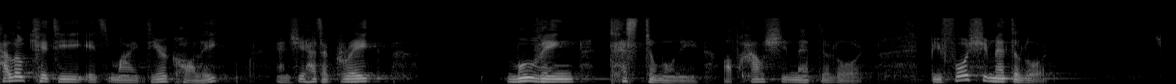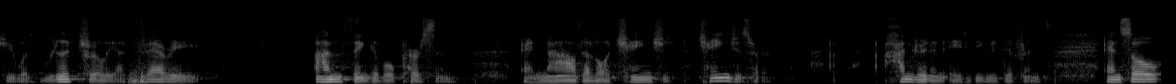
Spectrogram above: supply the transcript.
Hello Kitty is my dear colleague, and she has a great moving testimony of how she met the Lord. Before she met the Lord, she was literally a very unthinkable person. And now the Lord changes, changes her 180 degree difference. And so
